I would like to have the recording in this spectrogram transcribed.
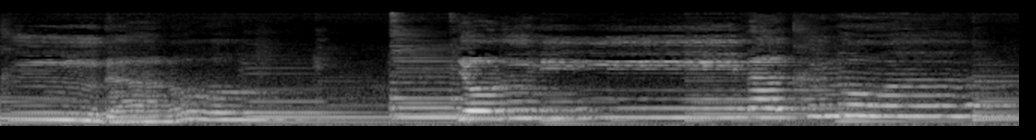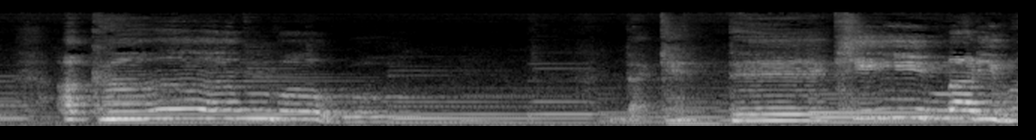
くだろう夜に泣くのは赤ん愛は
